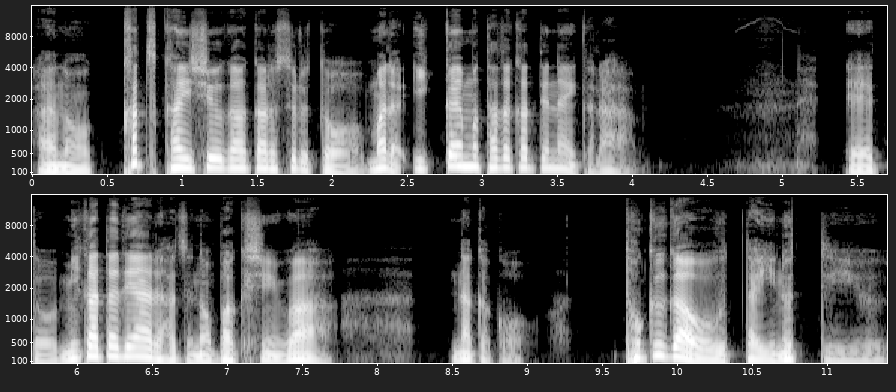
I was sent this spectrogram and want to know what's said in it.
あの勝海舟側からするとまだ一回も戦ってないからえーと、味方であるはずの幕臣はなんかこう徳川を撃った犬っていう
